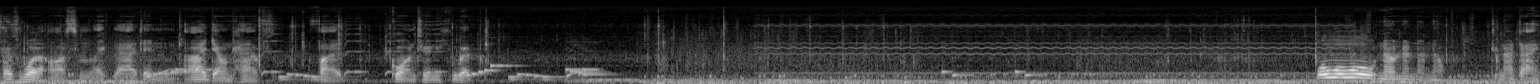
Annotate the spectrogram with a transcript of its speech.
That's what awesome like that, and I don't have five Goron Tunic equipped. Whoa, whoa, whoa, no, no, no, no. Do not die.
